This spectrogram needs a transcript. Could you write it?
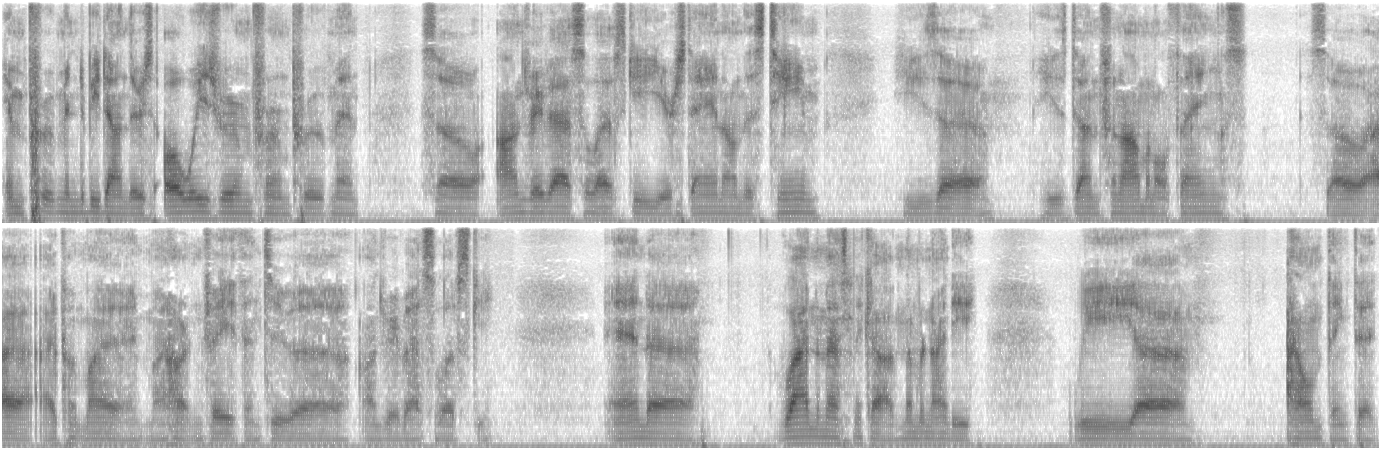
improvement to be done. There's always room for improvement. So Andre Vasilevskiy, you're staying on this team. He's uh he's done phenomenal things. So I, I put my, my heart and faith into uh, Andre Vasilevskiy. And uh, Vlad number 90. We, uh, I don't think that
